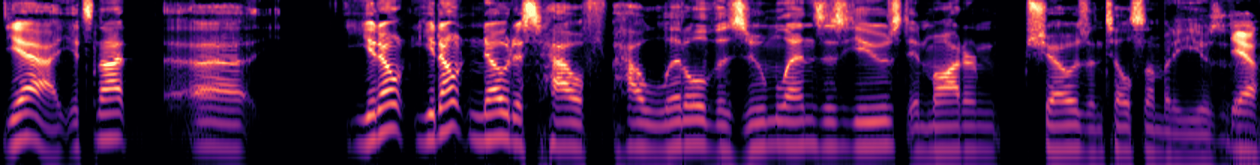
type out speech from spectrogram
yeah, it's not uh you don't you don't notice how how little the zoom lens is used in modern shows until somebody uses it. Yeah.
